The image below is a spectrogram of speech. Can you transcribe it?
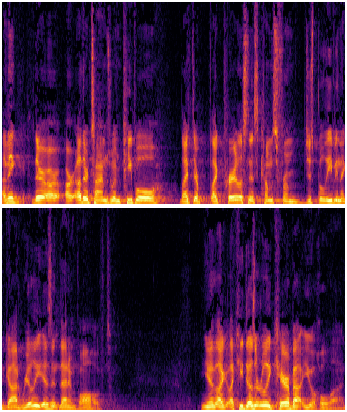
I think there are, are other times when people like their like prayerlessness comes from just believing that God really isn't that involved. You know, like like He doesn't really care about you a whole lot.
